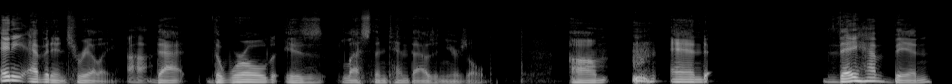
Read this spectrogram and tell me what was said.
any evidence really Uh-huh. that the world is less than ten thousand years old. Um, and they have been.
